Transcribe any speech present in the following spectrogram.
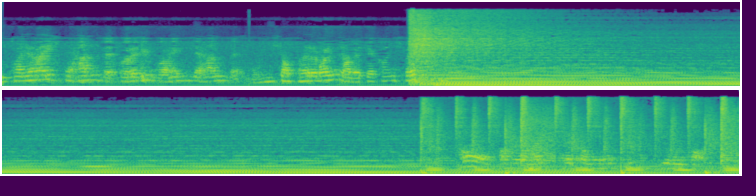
Du kan reise til helvete, for du og hele helvete. Og vi så forbanna vet jeg kan sprekke. Satan og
